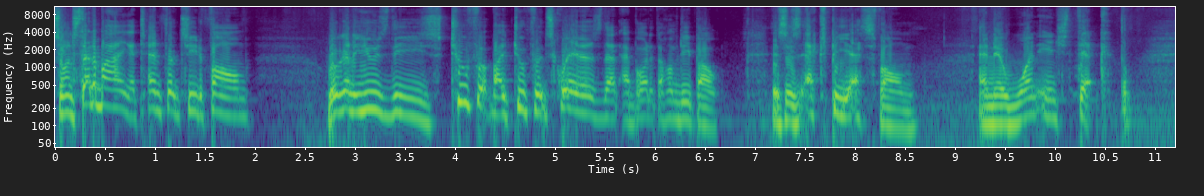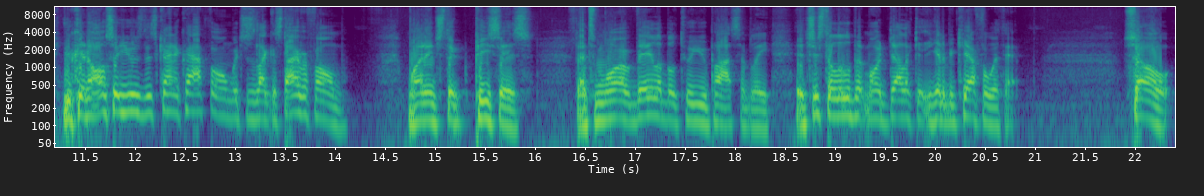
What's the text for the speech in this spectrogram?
So instead of buying a 10 foot sheet of foam, we're going to use these 2 foot by 2 foot squares that I bought at the Home Depot. This is XPS foam, and they're 1 inch thick. You can also use this kind of craft foam, which is like a styrofoam, 1 inch thick pieces. That's more available to you possibly. It's just a little bit more delicate. You got to be careful with it. So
